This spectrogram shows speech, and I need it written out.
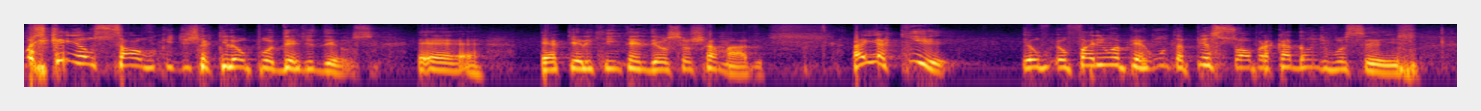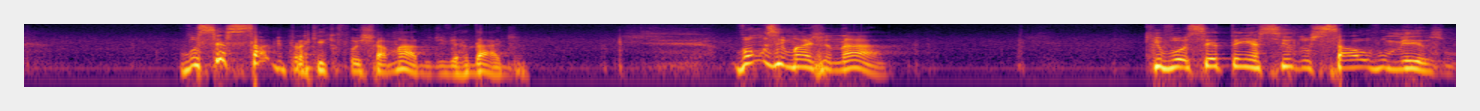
Mas quem é o salvo que diz que aquilo é o poder de Deus? É, é aquele que entendeu o seu chamado. Aí aqui, eu, eu faria uma pergunta pessoal para cada um de vocês. Você sabe para que, que foi chamado de verdade? Vamos imaginar que você tenha sido salvo mesmo.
